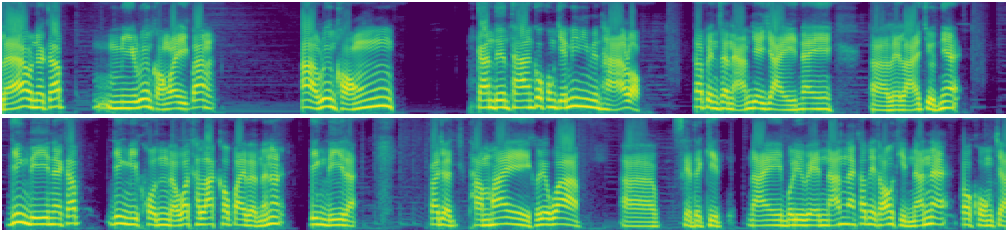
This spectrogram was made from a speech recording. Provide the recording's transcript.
แล้วนะครับมีเรื่องของอะไรอีกบ้างอ้าวเรื่องของการเดินทางก็คงจะไม่มีปัญหาหรอก ถ้าเป็นสนามใหญ่ ๆ ในหลายๆ จุดเนี่ยยิ่งดีนะครับ ยิ่งมีคนแบบว่าทะลักเข้าไปแบบนั้นยิ่งดีแหละก็จะทำให้เขาเรียกว่าเศรษฐกิจในบริเวณนั้นนะครับในท้องถิ่นนั้นน่ะก็คงจะ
